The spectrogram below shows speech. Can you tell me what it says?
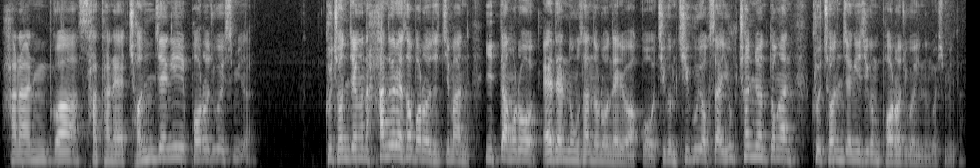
하나님과 사탄의 전쟁이 벌어지고 있습니다. 그 전쟁은 하늘에서 벌어졌지만 이 땅으로 에덴 동산으로 내려왔고 지금 지구 역사 6천년 동안 그 전쟁이 지금 벌어지고 있는 것입니다.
